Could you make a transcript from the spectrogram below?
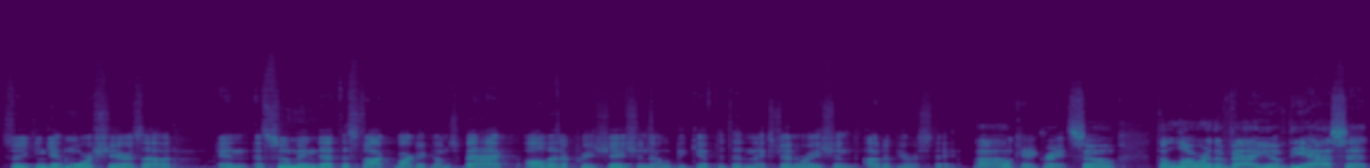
So you can get more shares out. And assuming that the stock market comes back, all that appreciation that will be gifted to the next generation out of your estate. Uh, okay, great. So the lower the value of the asset,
